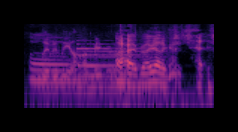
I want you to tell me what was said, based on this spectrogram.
Oh. Literally on me, bro. Alright, bro, I gotta go to bed.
